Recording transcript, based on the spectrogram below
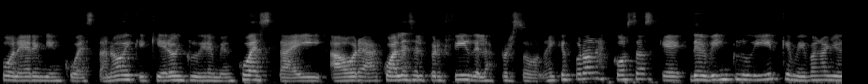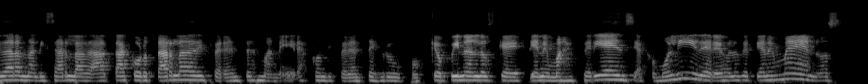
poner en mi encuesta, ¿no? Y que quiero incluir en mi encuesta y ahora cuál es el perfil de las personas y qué fueron las cosas que debí incluir que me iban a ayudar a analizar la data, a cortarla de diferentes maneras con diferentes grupos. ¿Qué opinan los que tienen más experiencia como líderes o los que tienen menos?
